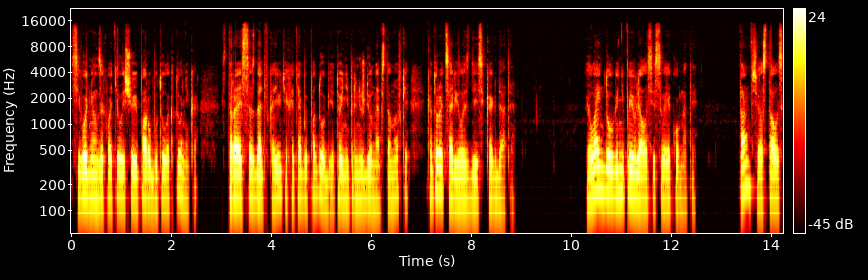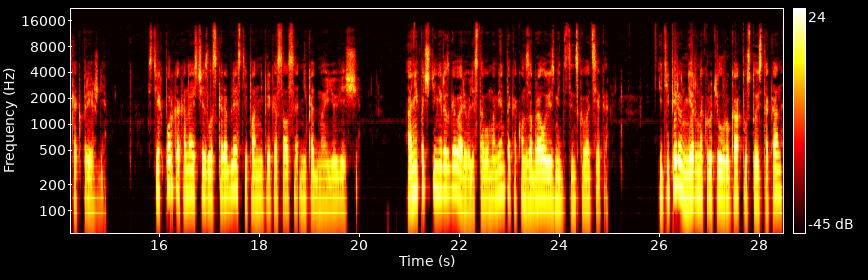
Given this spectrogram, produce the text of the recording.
Сегодня он захватил еще и пару бутылок тоника, стараясь создать в каюте хотя бы подобие той непринужденной обстановки, которая царила здесь когда-то. Элайн долго не появлялась из своей комнаты. Там все осталось как прежде. С тех пор, как она исчезла с корабля, Степан не прикасался ни к одной ее вещи. Они почти не разговаривали с того момента, как он забрал ее из медицинского отсека. И теперь он нервно крутил в руках пустой стакан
